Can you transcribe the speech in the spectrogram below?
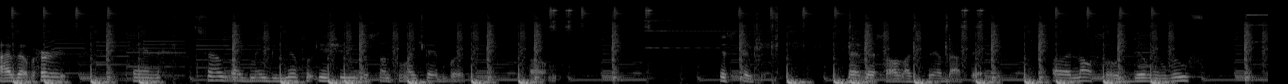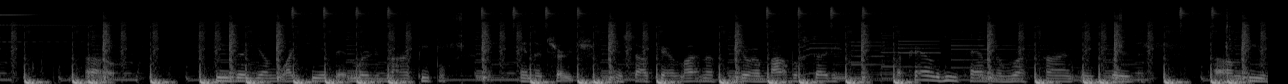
I've ever heard. And sounds like maybe mental issues or something like that, but um, it's stupid. That, that's all I can say about that. Uh, and also Dylann Roof. Uh, he's a young white kid that murdered nine people in a church in South Carolina during Bible study. Apparently, he's having a rough time in prison. Um, he's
